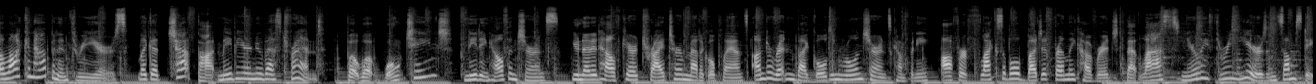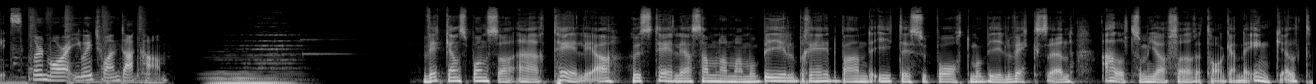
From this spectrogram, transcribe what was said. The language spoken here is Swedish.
A lot can happen in three years, like a chatbot may be your new best friend. But what won't change? Needing health insurance. United Healthcare Tri Term Medical Plans, underwritten by Golden Rule Insurance Company, offer flexible, budget friendly coverage that lasts nearly three years in some states. Learn more at uh1.com. Veckans sponsor är Telia. Hos Telia samlar man mobil, bredband, IT-support, mobilväxel, allt som gör företagande enkelt.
